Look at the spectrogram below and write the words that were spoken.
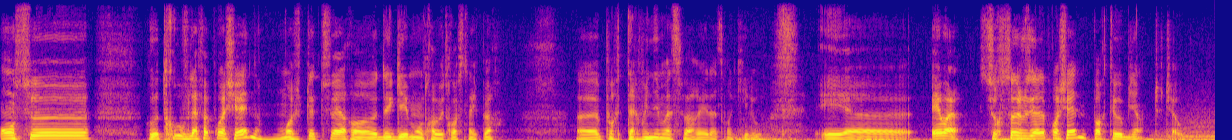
On se retrouve la fois prochaine. Moi, je vais peut-être faire des games en 3v3 sniper. Euh, pour terminer ma soirée là tranquillou. Et, euh, et voilà. Sur ce, je vous dis à la prochaine. Portez-vous bien. Ciao, ciao.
